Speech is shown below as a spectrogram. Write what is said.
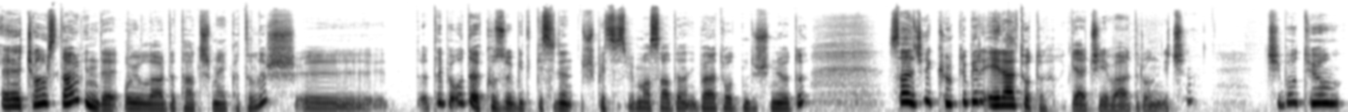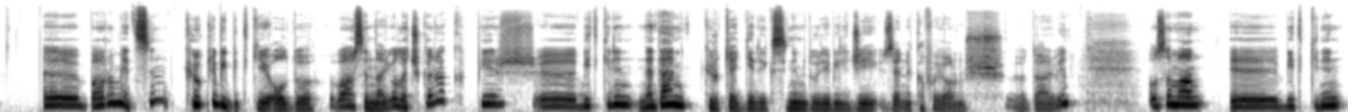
E, Charles Darwin de o yıllarda tartışmaya katılır. E, tabii o da kuzu bitkisinin şüphesiz bir masaldan ibaret olduğunu düşünüyordu. Sadece kürklü bir eğrelti otu gerçeği vardır onun için. Chibotium e, barometsin köklü bir bitki olduğu varsayımdan yola çıkarak bir e, bitkinin neden kürke gereksinim duyabileceği üzerine kafa yormuş e, Darwin. O zaman e, bitkinin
